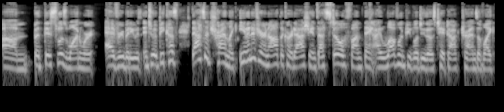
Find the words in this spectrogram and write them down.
Um, but this was one where everybody was into it because that's a trend. Like even if you're not the Kardashians, that's still a fun thing. I love when people do those TikTok trends of like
